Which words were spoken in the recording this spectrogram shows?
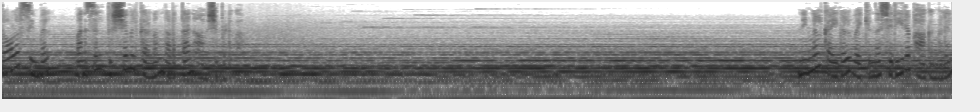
ഡോളർ സിമ്പിൾ മനസ്സിൽ ദൃശ്യവൽക്കരണം നടത്താൻ ആവശ്യപ്പെടുക. നിങ്ങൾ കൈകൾ വയ്ക്കുന്ന ശരീരഭാഗങ്ങളിൽ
